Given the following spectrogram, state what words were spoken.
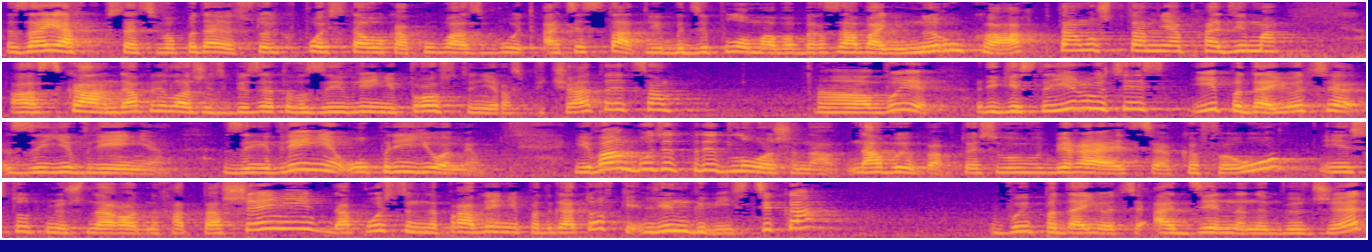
Заявку, кстати, вы подаете только после того, как у вас будет аттестат либо диплом об образовании на руках, потому что там необходимо скан да, приложить, без этого заявление просто не распечатается. А, вы регистрируетесь и подаете заявление, заявление о приеме. И вам будет предложено на выбор, то есть вы выбираете КФУ, Институт международных отношений, допустим, направление подготовки лингвистика, вы подаете отдельно на бюджет,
